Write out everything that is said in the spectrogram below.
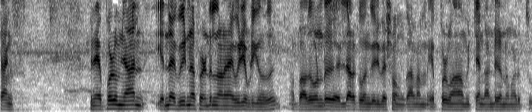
താങ്ക്സ് പിന്നെ എപ്പോഴും ഞാൻ എന്റെ വീടിന്റെ ഫ്രണ്ടിൽ നിന്നാണ് ഞാൻ വീഡിയോ പിടിക്കുന്നത്. അപ്പോൾ അതുകൊണ്ട് എല്ലാവർക്കും ഭയങ്കര ഒരു വിഷമം. കാരണം എപ്പോഴും ആ മുറ്റം കണ്ട് കണ്ട് മടുത്തു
